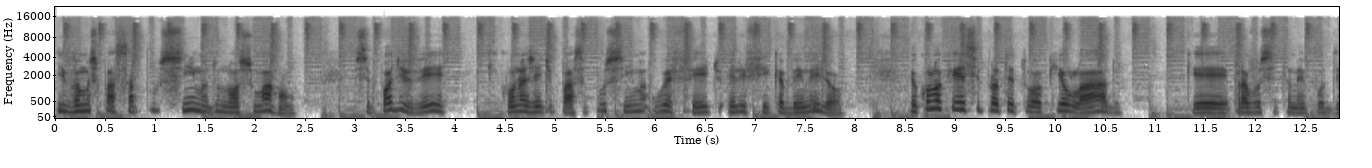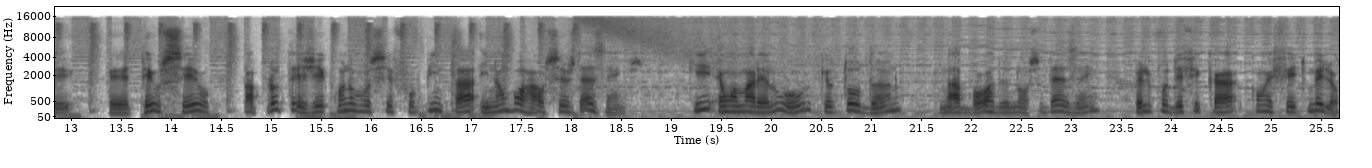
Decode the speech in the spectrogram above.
e vamos passar por cima do nosso marrom. Você pode ver que quando a gente passa por cima, o efeito ele fica bem melhor. Eu coloquei esse protetor aqui ao lado que é para você também poder é, ter o seu para proteger quando você for pintar e não borrar os seus desenhos. Que é um amarelo ouro que eu estou dando na borda do nosso desenho para ele poder ficar com um efeito melhor.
